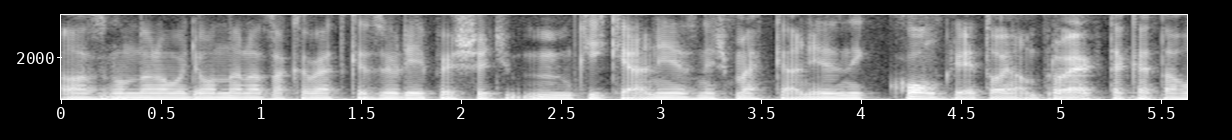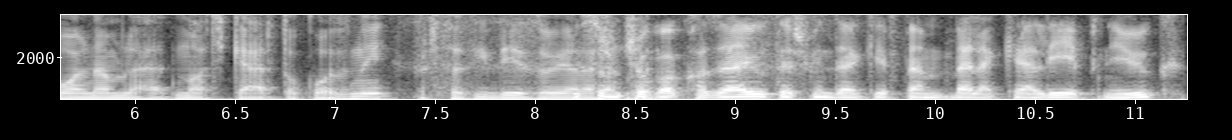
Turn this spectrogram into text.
azt gondolom, hogy onnan az a következő lépés, hogy mm, ki kell nézni és meg kell nézni konkrét olyan projekteket, ahol nem lehet nagy kárt okozni. Persze ez idézőjeles. Viszont sokakhoz eljut, és mindenképpen bele kell lépniük,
